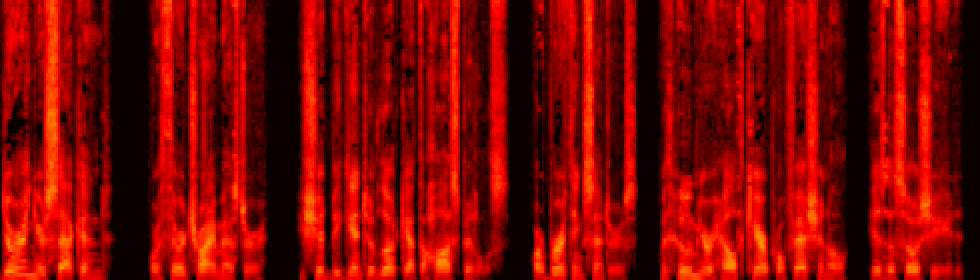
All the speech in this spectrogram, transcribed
During your second or third trimester, you should begin to look at the hospitals or birthing centers with whom your healthcare professional is associated.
